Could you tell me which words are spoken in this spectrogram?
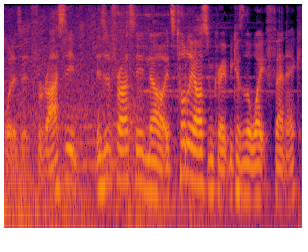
what is it, Ferocity? Is it Ferocity? No, it's Totally Awesome Crate because of the White Fennec.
